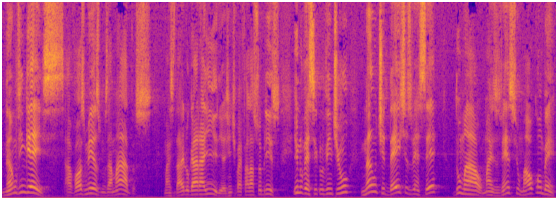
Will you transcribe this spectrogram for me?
não vingueis a vós mesmos, amados, mas dai lugar a ira, a gente vai falar sobre isso. E no versículo 21, não te deixes vencer do mal, mas vence o mal com o bem.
